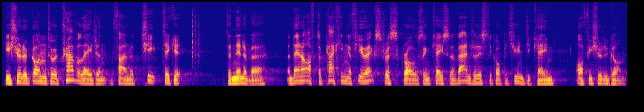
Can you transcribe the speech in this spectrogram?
He should have gone to a travel agent and found a cheap ticket to Nineveh and then, after packing a few extra scrolls in case an evangelistic opportunity came, off he should have gone.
